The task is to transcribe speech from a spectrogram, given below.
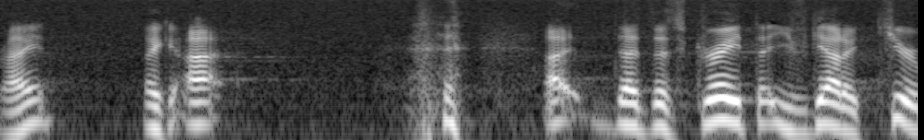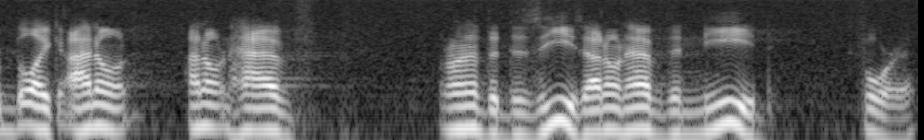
Right? Like I, I that, that's great that you've got a cure, but like I don't I don't have I don't have the disease. I don't have the need for it.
